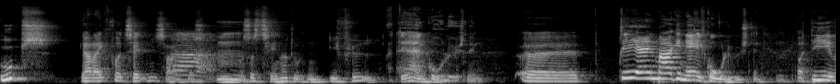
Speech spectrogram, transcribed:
Ups, jeg har da ikke fået tændt min Cybers. Mm. Og så tænder du den i flyet. Det er en god løsning. Øh, det er en marginal god løsning. Og det øh,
